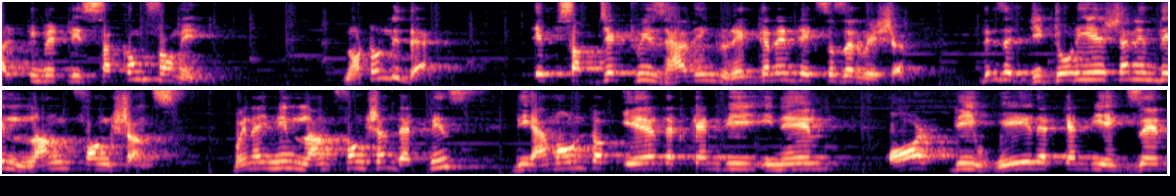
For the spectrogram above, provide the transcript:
ultimately succumb from it. Not only that, if subject who is having recurrent exacerbation, there is a deterioration in the lung functions. When I mean lung function, that means the amount of air that can be inhaled or the way that can be exhaled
